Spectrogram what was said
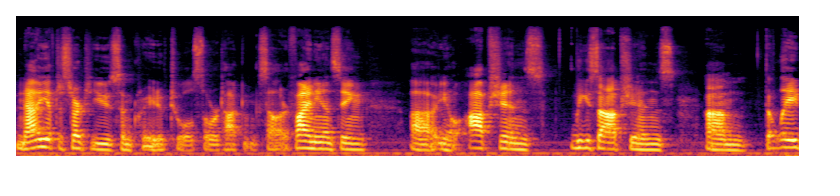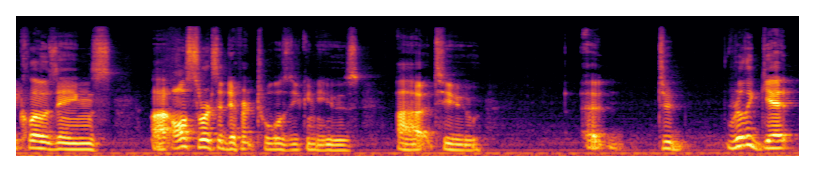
now you have to start to use some creative tools. So we're talking seller financing, uh, you know, options, lease options, um, delayed closings, uh, all sorts of different tools you can use uh, to uh, to really get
